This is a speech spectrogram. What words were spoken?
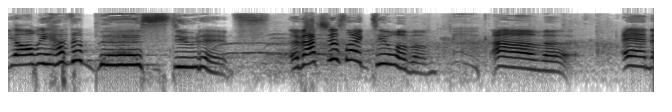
Y'all, we have the best students. That's just like two of them. Um, and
